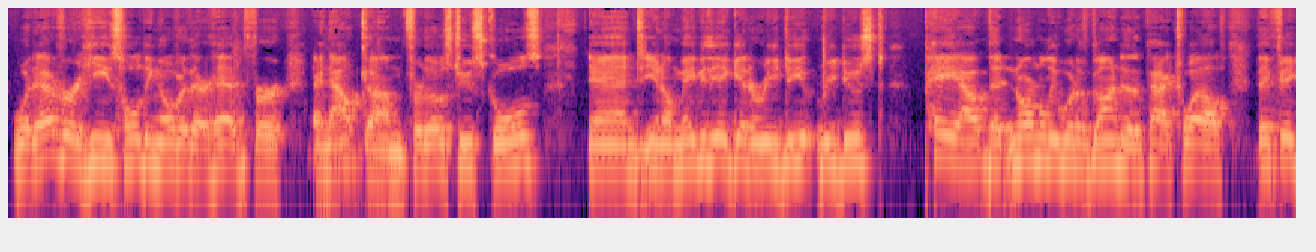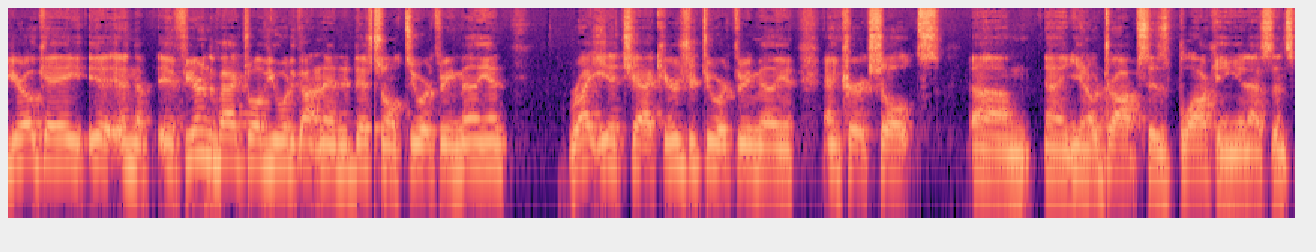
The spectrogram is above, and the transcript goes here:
whatever he's holding over their head for an outcome for those two schools and you know maybe they get a redu- reduced payout that normally would have gone to the Pac-12. They figure, okay, in the, if you're in the Pac-12, you would have gotten an additional two or three million. Write you a check. Here's your two or three million, and Kirk Schulz, um, uh, you know, drops his blocking. In essence,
